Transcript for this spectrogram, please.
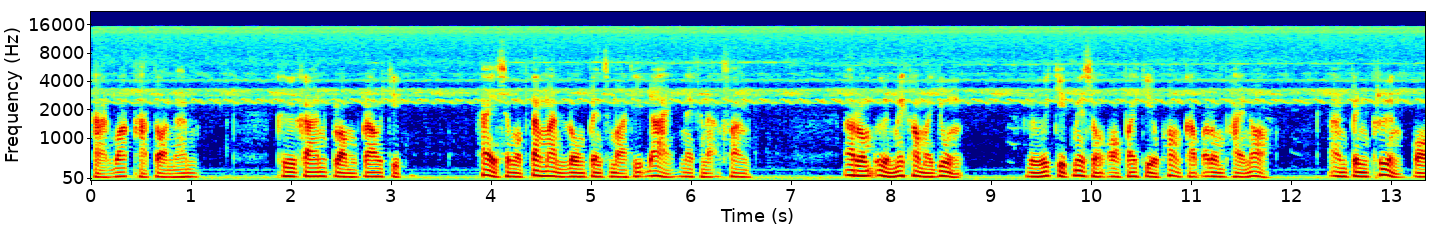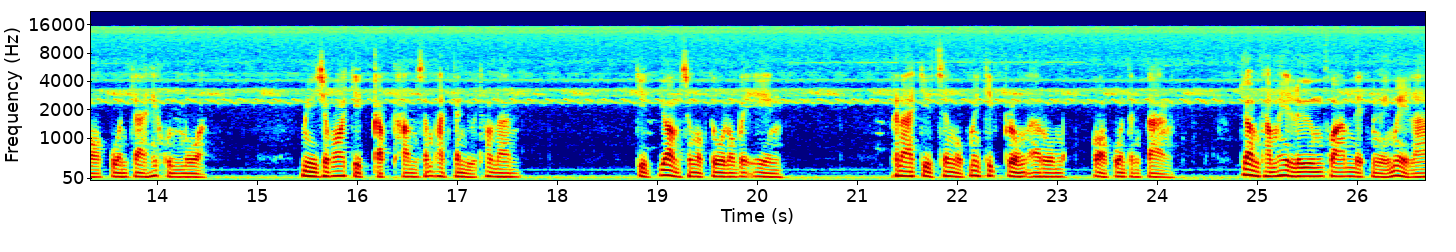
ขาดว่าขาดตอนนั้น คือการกล่อมกล่าวจิต ให้สงบตั้งมั่นลงเป็นสมาธิได้ในขณะฟัง อารมณ์อื่นไม่เข้ามายุ่ง หรือจิตไม่ส่งออกไปเกี่ยวข้องกับอารมณ์ภายนอก อันเป็นเครื่องก่อกวนใจให้คุณมัว มีเฉพาะจิตกับธรรมสัมผัสกันอยู่เท่านั้น จิตย่อมสงบตัวลงไปเอง ขณะจิตสงบไม่คิดปรุงอารมณ์ก่อกวนต่างๆ ย่อมทำให้ลืมความเหน็ดเหนื่อยเมื่อยล้า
